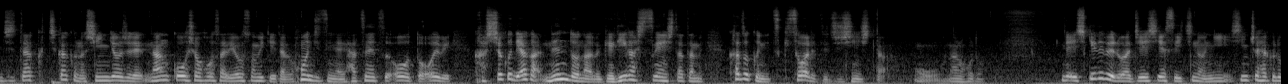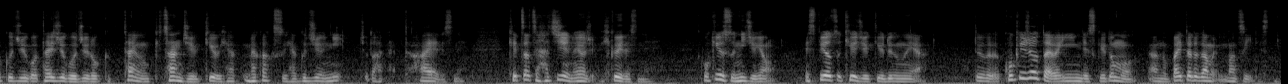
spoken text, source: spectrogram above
自宅近くの診療所で難航処方され様子を見ていたが、本日になり発熱、嘔吐及び褐色で夜間粘土のある下痢が出現したため、家族に付き添われて受診した。おなるほど。で意識レベルは JCS1 の2、身長165、体重56、体温39、脈拍数112、ちょっと早いですね。血圧80の40、低いですね。呼吸数24、SPO299 ルームエア。ということで、呼吸状態はいいんですけども、あのバイタルがまずいですね。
